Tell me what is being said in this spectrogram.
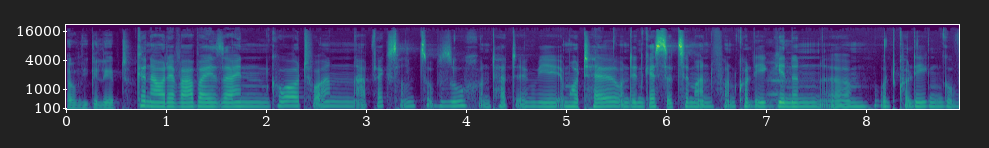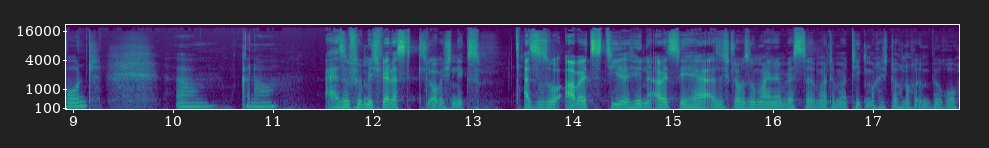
irgendwie gelebt. Genau, der war bei seinen Co-Autoren abwechselnd zu Besuch und hat irgendwie im Hotel und in Gästezimmern von Kolleginnen ähm, und Kollegen gewohnt. Ähm, genau. Also für mich wäre das, glaube ich, nix. Also so Arbeitsstil hin, Arbeitsstil her. Also ich glaube, so meine beste Mathematik mache ich doch noch im Büro,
